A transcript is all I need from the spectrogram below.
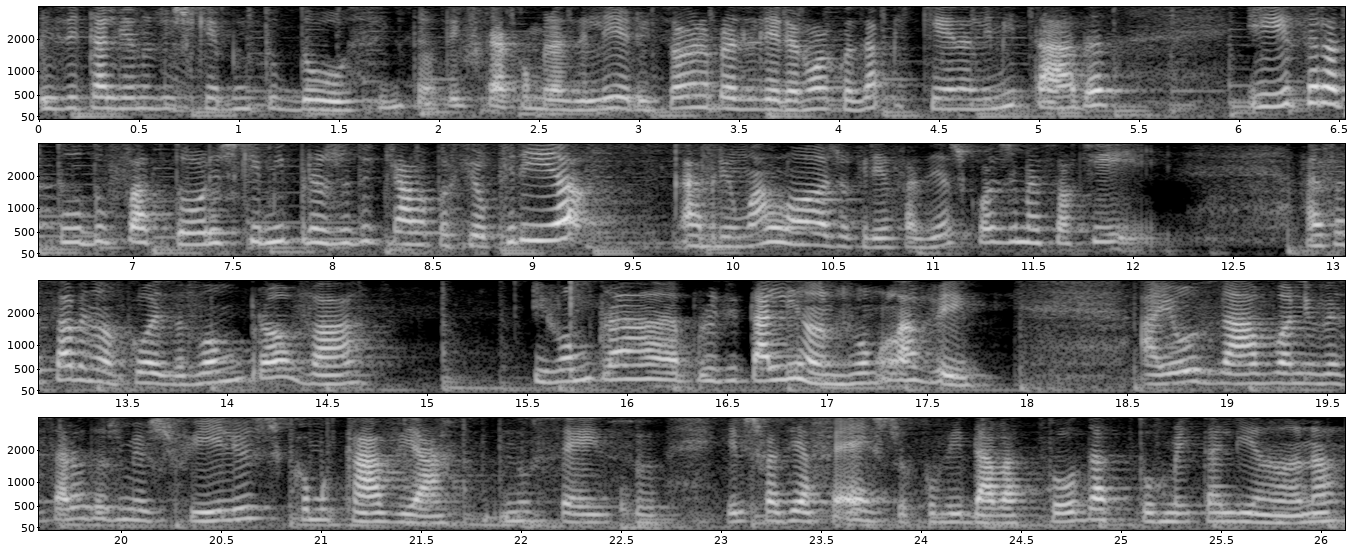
os italianos dizem que é muito doce, então eu tenho que ficar com brasileiro. E só era brasileiro, era uma coisa pequena, limitada. E isso era tudo fatores que me prejudicavam, porque eu queria abrir uma loja, eu queria fazer as coisas, mas só que. Aí eu falei: sabe uma coisa? Vamos provar. E vamos para os italianos, vamos lá ver. Aí eu usava o aniversário dos meus filhos como caviar, no senso. Eles faziam festa, eu convidava toda a turma italiana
